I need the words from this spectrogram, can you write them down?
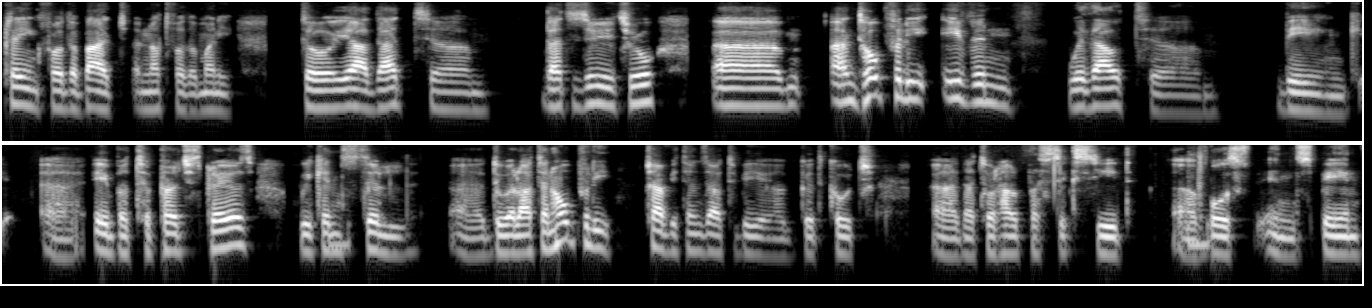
playing for the badge and not for the money. So yeah, that um, that is really true. Um, and hopefully, even without um, being uh, able to purchase players, we can still uh, do a lot. And hopefully, Xavi turns out to be a good coach uh, that will help us succeed uh, both in Spain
